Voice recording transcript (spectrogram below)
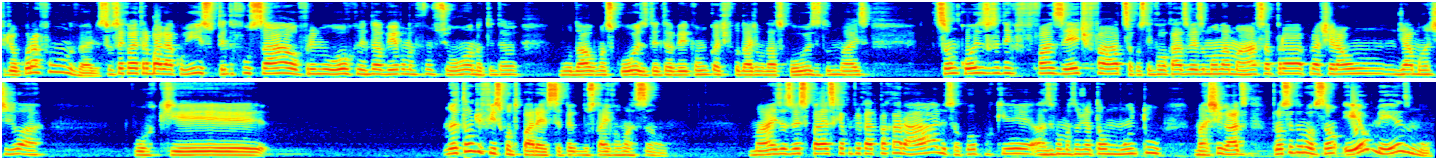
procura a fundo, velho. Se você vai trabalhar com isso, tenta fuçar o framework, tenta ver como é funciona, tenta mudar algumas coisas, tenta ver como é a dificuldade de mudar as coisas e tudo mais. São coisas que você tem que fazer de fato, só que você tem que colocar às vezes a mão na massa para tirar um diamante de lá. Porque não é tão difícil quanto parece você buscar informação. Mas às vezes parece que é complicado pra caralho, sacou? Porque as informações já estão muito mastigadas. Pra você ter noção, eu mesmo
